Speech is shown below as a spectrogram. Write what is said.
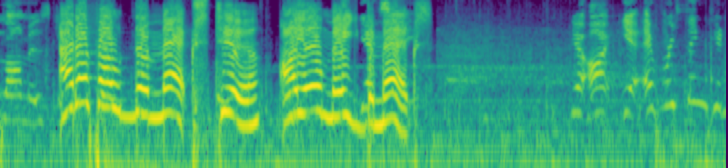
llamas. And I found the mechs too. IO made Yeah, the mechs. Yeah, I yeah everything in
